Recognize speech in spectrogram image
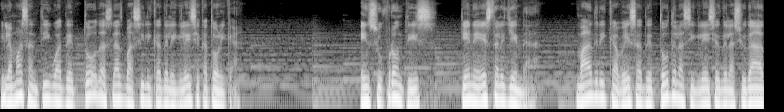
y la más antigua de todas las basílicas de la Iglesia Católica. En su frontis tiene esta leyenda, madre y cabeza de todas las iglesias de la ciudad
